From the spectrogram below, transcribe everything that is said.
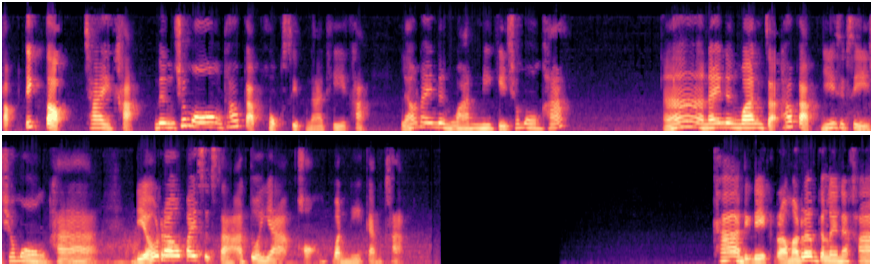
ตอกติ๊กตอกใช่ค่ะหนึ่งชั่วโมงเท่ากับ 60 นาทีค่ะ แล้วในหนึ่งวันมีกี่ชั่วโมงคะอ่าในหนึ่งวันจะเท่ากับ 24 ชั่วโมงค่ะ เดี๋ยวเราไปศึกษาตัวอย่างของวันนี้กันค่ะ ค่ะเด็กๆ เรามาเริ่มกันเลยนะคะ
